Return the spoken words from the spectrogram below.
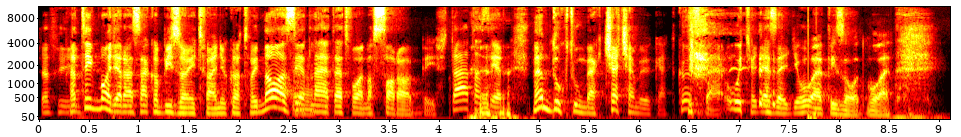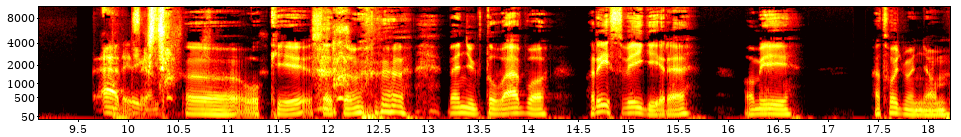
Tehát, hogy... Hát így magyarázzák a bizonyítványukat, hogy na azért ja. lehetett volna szarabb is. Tehát azért nem dugtunk meg csecsemőket közben, úgyhogy ez egy jó epizód volt. Elnézést. Oké, okay, szerintem menjünk tovább a rész végére, ami, hát hogy mondjam,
